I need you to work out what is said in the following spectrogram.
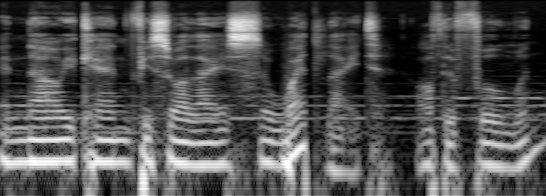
And now you can visualize a white light of the full moon,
